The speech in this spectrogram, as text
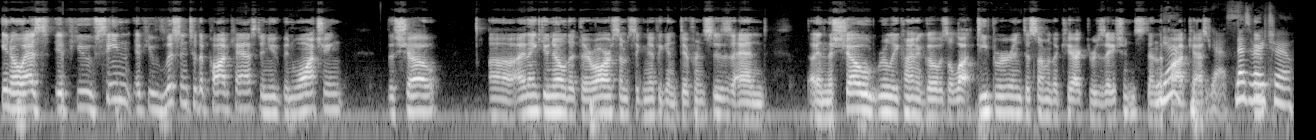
you know as if you've seen if you've listened to the podcast and you've been watching the show uh, I think you know that there are some significant differences and and the show really kind of goes a lot deeper into some of the characterizations than the Yeah. podcast Yes. That's very true.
